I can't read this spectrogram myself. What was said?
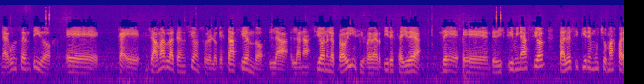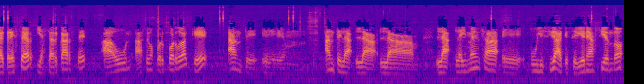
en algún sentido eh, eh, llamar la atención sobre lo que está haciendo la, la nación en la provincia y revertir esa idea de, de discriminación tal vez sí tiene mucho más para crecer y acercarse aún hacemos por Córdoba que ante eh, ante la la, la, la, inmensa eh, publicidad que se viene haciendo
